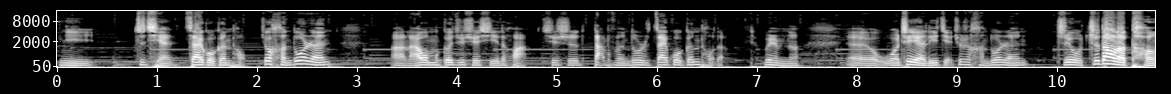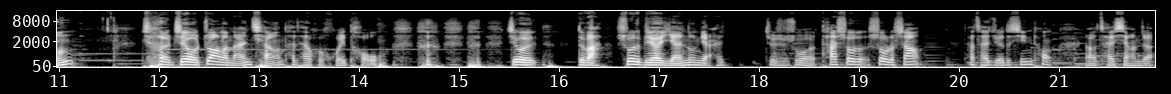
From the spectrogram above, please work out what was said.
你之前栽过跟头，就很多人啊来我们格局学习的话，其实大部分都是栽过跟头的。为什么呢？呃，我这也理解，就是很多人只有知道了疼，这只有撞了南墙，他才会回头，就对吧？说的比较严重点。就是说，他受了受了伤，他才觉得心痛，然后才想着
